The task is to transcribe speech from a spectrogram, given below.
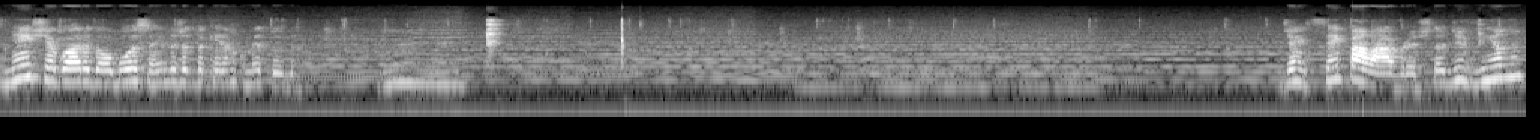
nem chegou a hora do almoço ainda, já tô querendo comer tudo. Gente, sem palavras, estou divino,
